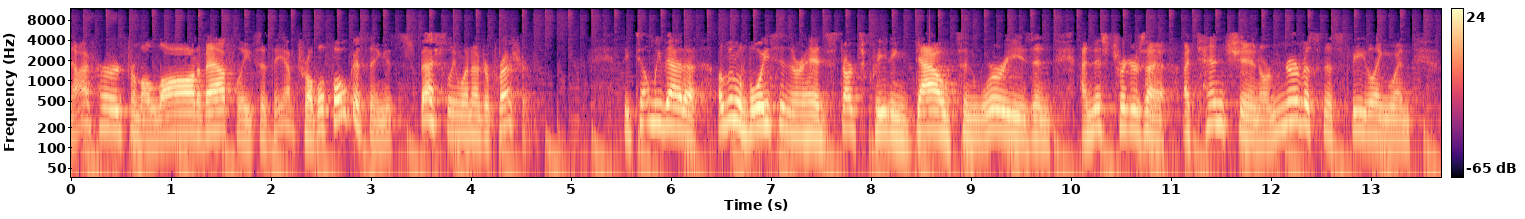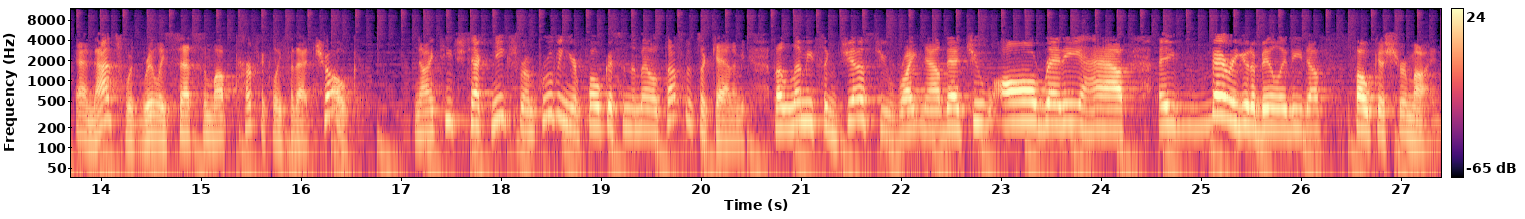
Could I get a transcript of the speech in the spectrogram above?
Now I've heard from a lot of athletes that they have trouble focusing, especially when under pressure. They tell me that a, a little voice in their head starts creating doubts and worries and, and this triggers a, a tension or nervousness feeling when, and that's what really sets them up perfectly for that choke. Now I teach techniques for improving your focus in the Mental Toughness Academy, but let me suggest to you right now that you already have a very good ability to focus your mind.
